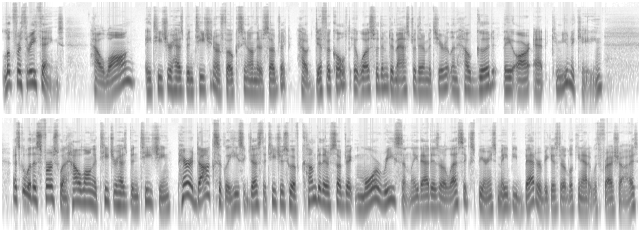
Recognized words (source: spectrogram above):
look for three things. How long a teacher has been teaching or focusing on their subject, how difficult it was for them to master their material, and how good they are at communicating. Let's go with this first one how long a teacher has been teaching. Paradoxically, he suggests that teachers who have come to their subject more recently, that is, are less experienced, may be better because they're looking at it with fresh eyes.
